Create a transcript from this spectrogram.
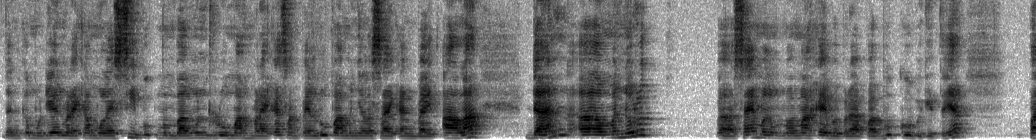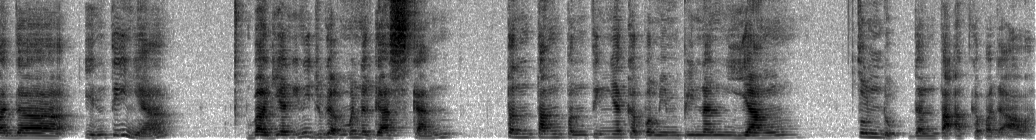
dan kemudian mereka mulai sibuk membangun rumah mereka sampai lupa menyelesaikan bait Allah. Dan uh, menurut uh, saya mem memakai beberapa buku begitu ya pada intinya bagian ini juga menegaskan tentang pentingnya kepemimpinan yang tunduk dan taat kepada Allah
